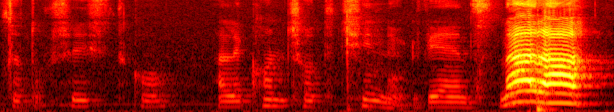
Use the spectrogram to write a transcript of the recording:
za to wszystko, ale kończę odcinek, więc NARA!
